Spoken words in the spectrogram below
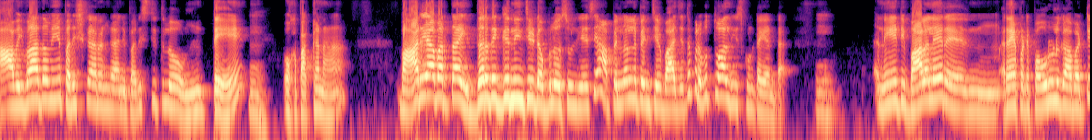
ఆ వివాదమే పరిష్కారం కాని పరిస్థితిలో ఉంటే ఒక పక్కన భార్యాభర్త ఇద్దరి దగ్గర నుంచి డబ్బులు వసూలు చేసి ఆ పిల్లల్ని పెంచే బాధ్యత ప్రభుత్వాలు తీసుకుంటాయంట. నేటి బాలలే రే రేపటి పౌరులు కాబట్టి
